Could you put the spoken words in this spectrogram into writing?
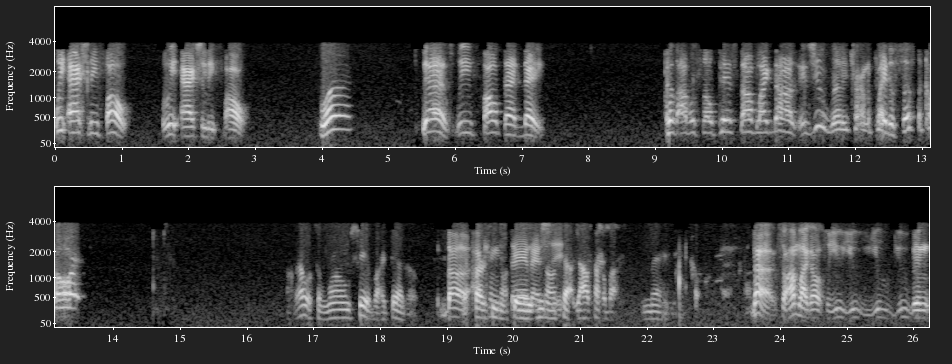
we actually fought. We actually fought. What? Yes, we fought that day. Because I was so pissed off, like, dog, is you really trying to play the sister card? Oh, that was some wrong shit right there, though. Dog, At I first, he can't gonna stand tell, that he gonna shit. y'all talk about, man. Dog, so I'm like, oh, so you, you, you, you've been,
